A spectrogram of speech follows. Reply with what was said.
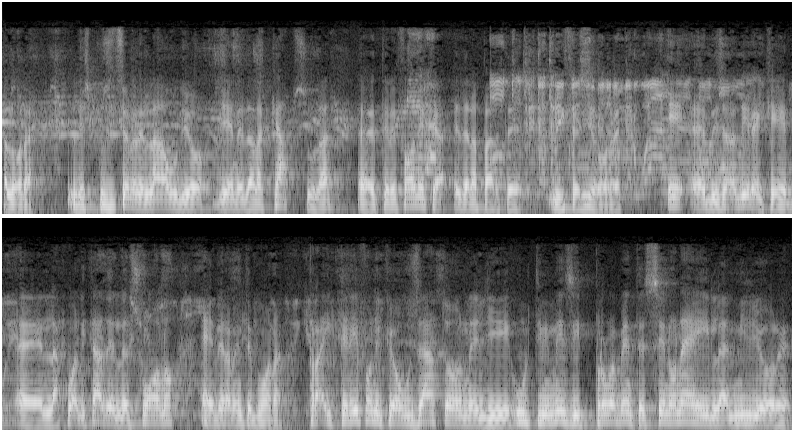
Allora, l'esposizione dell'audio viene dalla capsula eh, telefonica e dalla parte inferiore e eh, bisogna dire che eh, la qualità del suono è veramente buona. Tra i telefoni che ho usato negli ultimi mesi probabilmente se non è il migliore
